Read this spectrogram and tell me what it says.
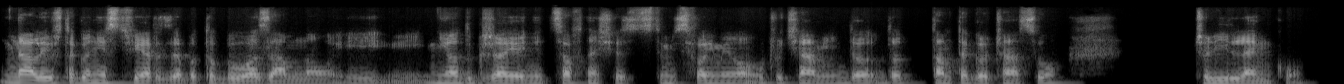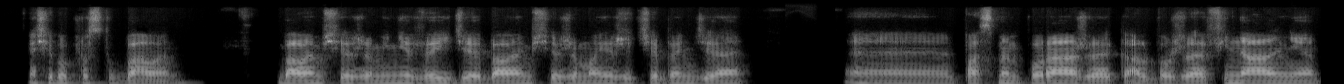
no ale już tego nie stwierdzę, bo to było za mną i, nie odgrzeję, nie cofnę się z tymi swoimi uczuciami do, do tamtego czasu, czyli lęku. Ja się po prostu bałem. Bałem się, że mi nie wyjdzie, bałem się, że moje życie będzie e, pasmem porażek, albo że finalnie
